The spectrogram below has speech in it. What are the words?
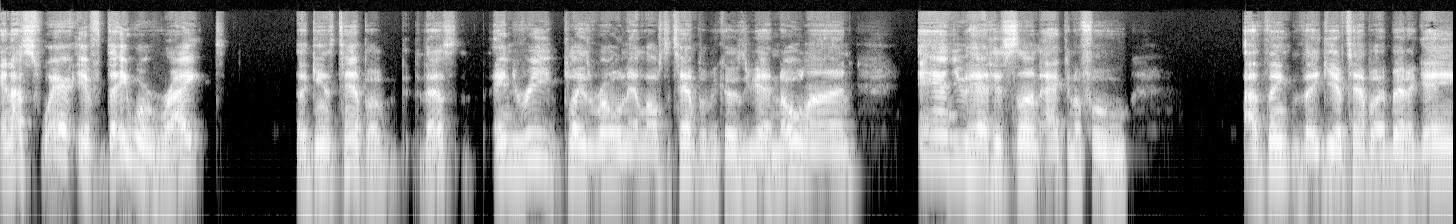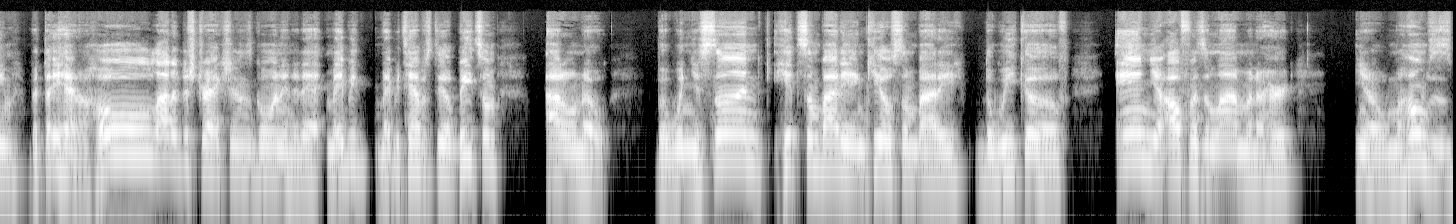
And I swear, if they were right against Tampa, that's Andy Reid plays a role in that loss to Tampa because you had no line and you had his son acting a fool. I think they give Tampa a better game, but they had a whole lot of distractions going into that. Maybe maybe Tampa still beats them. I don't know. But when your son hits somebody and kills somebody the week of, and your offensive linemen are hurt, you know, Mahomes is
